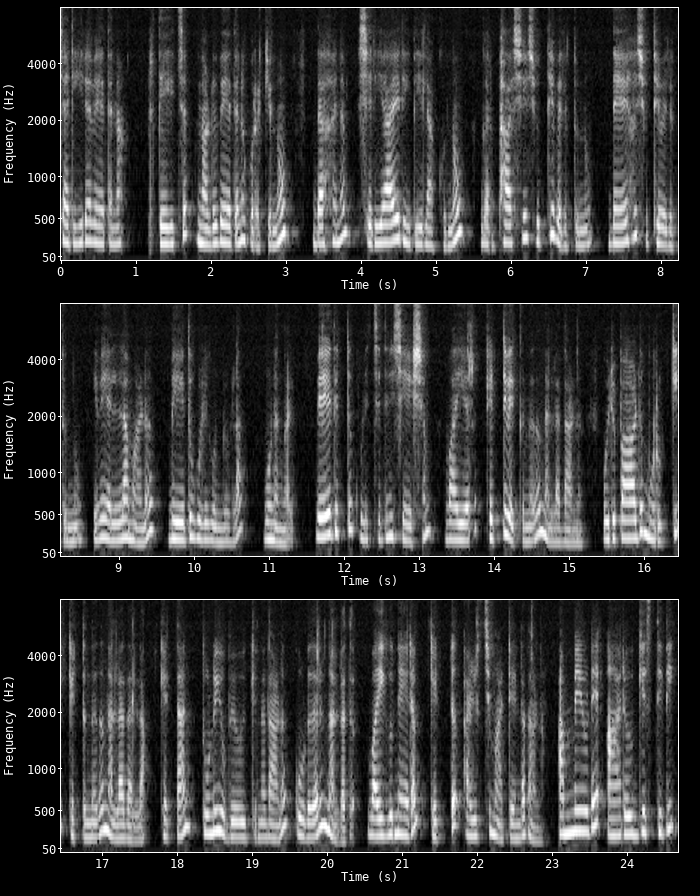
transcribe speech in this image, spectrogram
ശരീരവേദന പ്രത്യേകിച്ച് നടുവേദന കുറയ്ക്കുന്നു ദഹനം ശരിയായ രീതിയിലാക്കുന്നു ഗർഭാശയ ശുദ്ധി വരുത്തുന്നു ദേഹശുദ്ധി വരുത്തുന്നു ഇവയെല്ലാമാണ് വേദുകുളി കൊണ്ടുള്ള ഗുണങ്ങൾ. വേദിട്ട് കുളിച്ചതിന് ശേഷം വയർ കെട്ടിവെക്കുന്നത് നല്ലതാണ്. ഒരുപാട് മുറുക്കി കെട്ടുന്നത് നല്ലതല്ല. കെട്ടാൻ തുണി ഉപയോഗിക്കുന്നതാണ് കൂടുതൽ നല്ലത്. വൈകുന്നേരം കെട്ട് അഴിച്ചു മാറ്റേണ്ടതാണ്. അമ്മയുടെ ആരോഗ്യസ്ഥിതി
